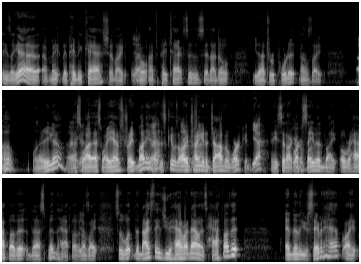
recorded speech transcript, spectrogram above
He's like, yeah, I make, they pay me cash, and like Yeah. I don't have to pay taxes, and I don't, you know, have to report it. And I was like, oh, well, there you go. you that's go. why. That's why you have straight money. Yeah, Like this kid was already trying to get a job and working. Yeah. And he said, like, I'm saving like over half of it, and then I spend half of it. And I was like, so what? The nice things you have right now is half of it, and then you're saving half. Like,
